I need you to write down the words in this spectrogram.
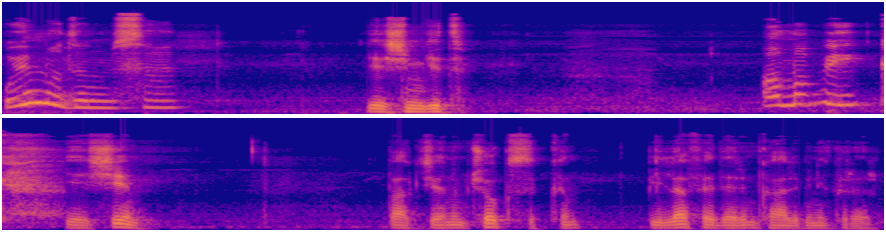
Uyumadın mı sen? Yeşim git. Ama bir... Yeşim. Bak canım çok sıkkın. Bir laf ederim kalbini kırarım.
